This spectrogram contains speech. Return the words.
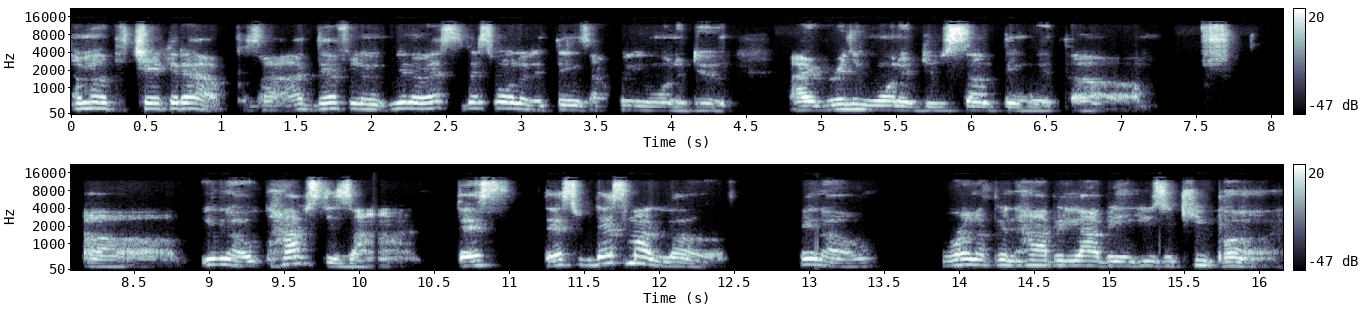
I'm gonna have to check it out because I, I definitely, you know, that's that's one of the things I really want to do. I really want to do something with, um, uh, you know, house design. That's that's that's my love. You know, run up in Hobby Lobby and use a coupon.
